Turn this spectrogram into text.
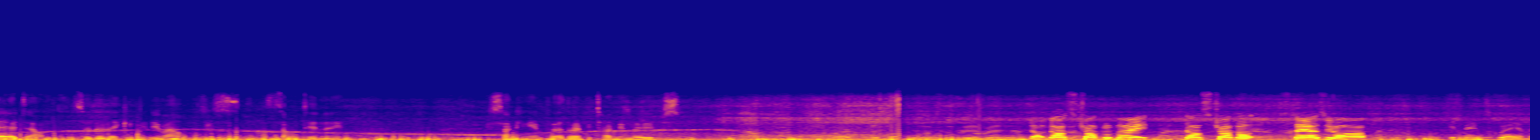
air down so that they can get him out because he's sucked in and he, he's sucking in further every time he moves. Don't, don't struggle, mate. Don't struggle. Stay as you are. His name's Graham.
